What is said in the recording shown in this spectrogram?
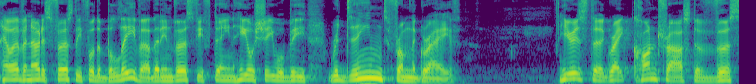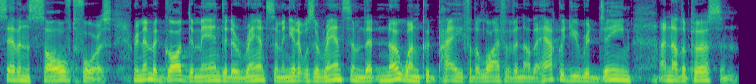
However, notice firstly for the believer that in verse 15, he or she will be redeemed from the grave. Here is the great contrast of verse 7 solved for us. Remember, God demanded a ransom, and yet it was a ransom that no one could pay for the life of another. How could you redeem another person?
